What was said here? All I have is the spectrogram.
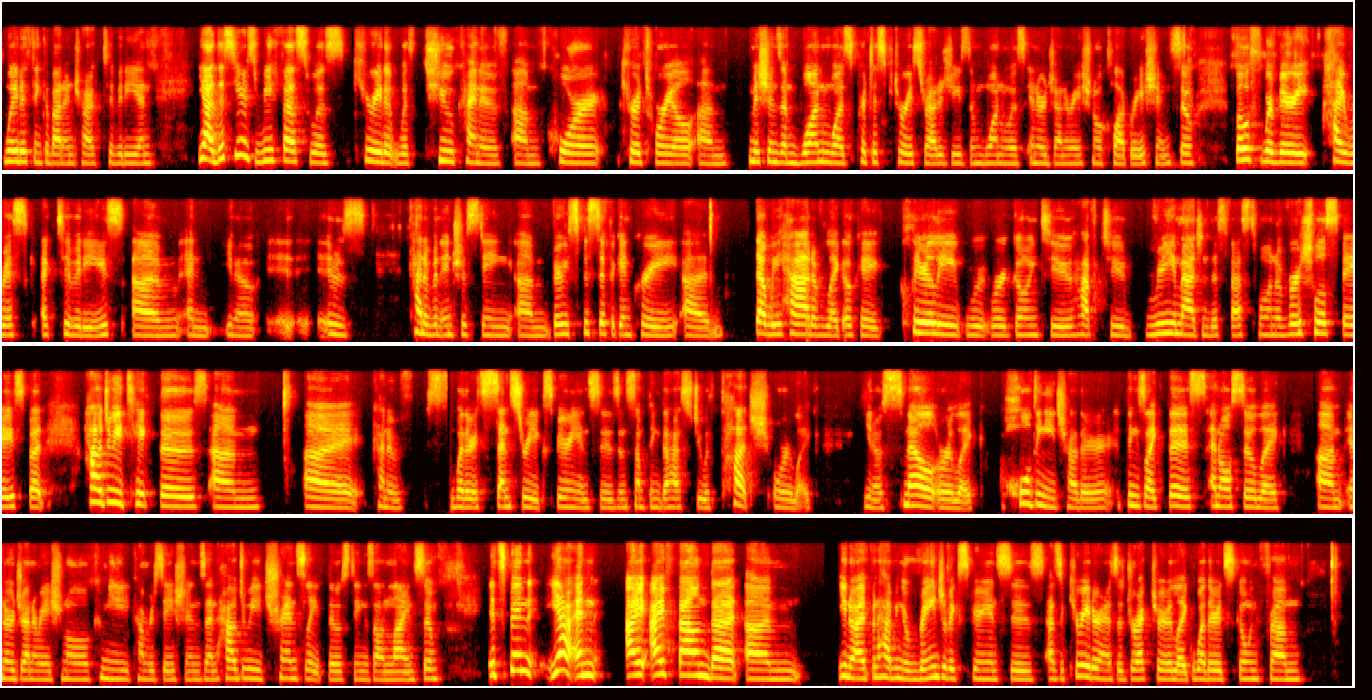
way to think about interactivity. And yeah this year's refest was curated with two kind of um, core curatorial um, missions and one was participatory strategies and one was intergenerational collaboration. So both were very high risk activities um, and you know it, it was kind of an interesting um, very specific inquiry um, that we had of like, okay, clearly we're, we're going to have to reimagine this festival in a virtual space, but how do we take those um, uh, kind of, whether it's sensory experiences and something that has to do with touch or like, you know, smell or like holding each other, things like this, and also like um, intergenerational community conversations and how do we translate those things online? So it's been, yeah, and I, I found that um, you know, I've been having a range of experiences as a curator and as a director, like whether it's going from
